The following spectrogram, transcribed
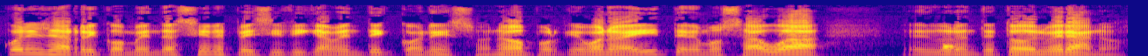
¿cuál es la recomendación específicamente con eso? no Porque bueno, ahí tenemos agua durante todo el verano.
